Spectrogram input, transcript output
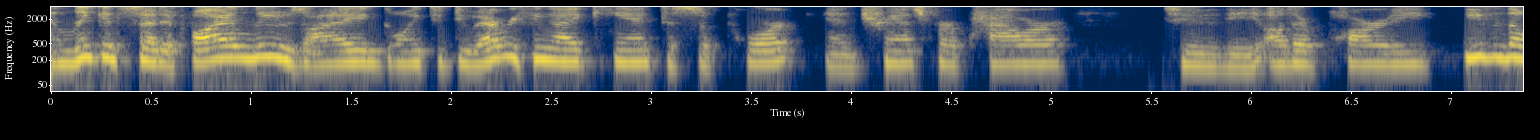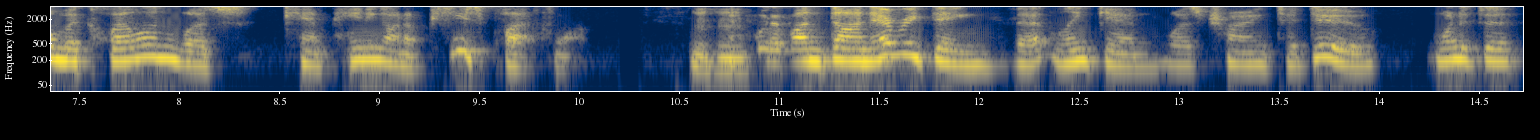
And Lincoln said, if I lose, I am going to do everything I can to support and transfer power to the other party, even though McClellan was campaigning on a peace platform. Mhm. would have undone everything that Lincoln was trying to do. Wanted to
